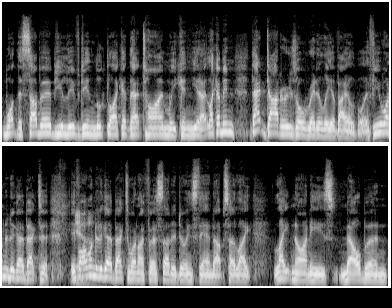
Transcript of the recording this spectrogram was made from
what the suburb you lived in looked like at that time. We can, you know, like, I mean, that data is all readily available. If you wanted to go back to, if I wanted to go back to when I first started doing stand up, so like late 90s, Melbourne,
